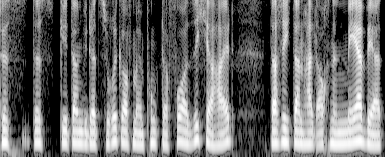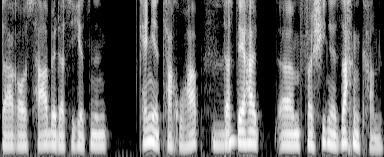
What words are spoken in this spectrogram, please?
das, das geht dann wieder zurück auf meinen Punkt davor, Sicherheit, dass ich dann halt auch einen Mehrwert daraus habe, dass ich jetzt einen Canyon-Tacho habe, Mhm. dass der halt ähm, verschiedene Sachen kann.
